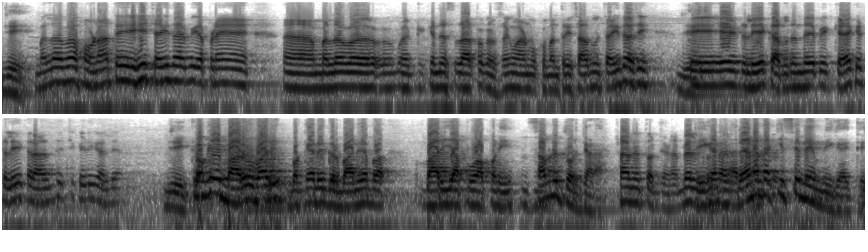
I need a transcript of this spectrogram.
ਜੀ। ਮਤਲਬ ਹੋਣਾ ਤੇ ਇਹ ਚਾਹੀਦਾ ਵੀ ਆਪਣੇ ਮਤਲਬ ਕਹਿੰਦੇ ਸਰਦਾਰ ਭਗਵੰਤ ਸਿੰਘ ਮਾਨ ਮੁੱਖ ਮੰਤਰੀ ਸਾਹਿਬ ਨੂੰ ਚਾਹੀਦਾ ਸੀ। ਤੇ ਇਹ ਡਿਲੇ ਕਰ ਦਿੰਦੇ ਵੀ ਕਹਿ ਕੇ ਡਿਲੇ ਕਰਾ ਦਿੰਦੇ ਚ ਕਿਹੜੀ ਗੱਲ ਆ? ਜੀ ਕਿਉਂਕਿ ਬਾਰੋ ਬਾਰੀ ਬਕਾਇਦੇ ਗੁਰਬਾਨੀਆਂ ਬ- ਬਾਰੀ ਆਪੋ ਆਪਣੀ ਸਭ ਨੇ ਤੁਰ ਜਾਣਾ ਸਾਹਿਬ ਨੇ ਤੁਰ ਜਾਣਾ ਠੀਕ ਹੈ ਨਾ ਰਹਿਣਾ ਤਾਂ ਕਿਸੇ ਨੇਮ ਨਹੀਂ ਗਾ ਇੱਥੇ।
